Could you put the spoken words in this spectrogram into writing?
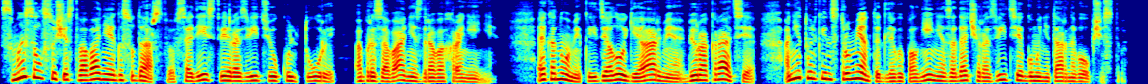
Смысл существования государства в содействии развитию культуры, образования, здравоохранения. Экономика, идеология, армия, бюрократия – они только инструменты для выполнения задачи развития гуманитарного общества.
